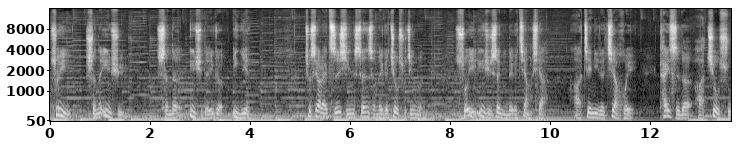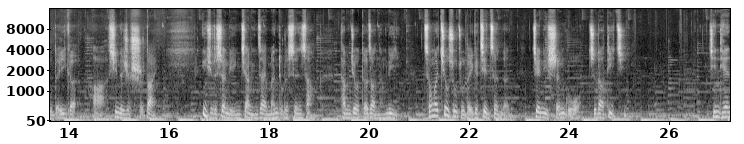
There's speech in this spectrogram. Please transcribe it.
所以神的应许，神的应许的一个应验。就是要来执行生神的一个救赎经纶，所以应许圣灵的一个降下，啊，建立了教会，开始的啊救赎的一个啊新的一个时代。应许的圣灵降临在门徒的身上，他们就得着能力，成为救赎主的一个见证人，建立神国，直到地极。今天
